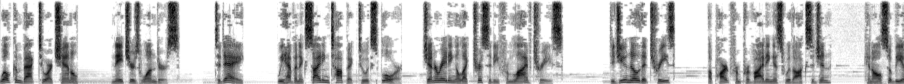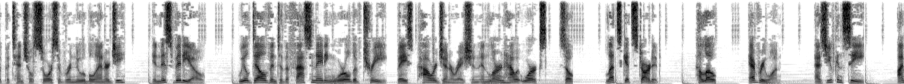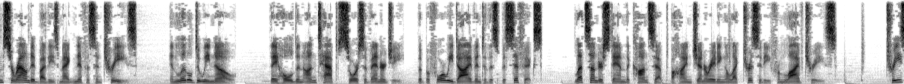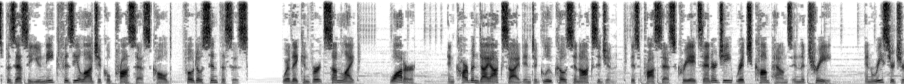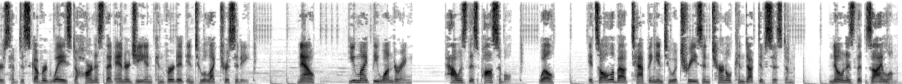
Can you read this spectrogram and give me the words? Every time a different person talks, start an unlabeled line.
Welcome back to our channel, Nature's Wonders. Today, we have an exciting topic to explore, generating electricity from live trees. Did you know that trees, apart from providing us with oxygen, can also be a potential source of renewable energy? In this video, we'll delve into the fascinating world of tree-based power generation and learn how it works, so, let's get started. Hello, everyone. As you can see, I'm surrounded by these magnificent trees, and little do we know, they hold an untapped source of energy, but before we dive into the specifics, let's understand the concept behind generating electricity from live trees. Trees possess a unique physiological process called photosynthesis, where they convert sunlight, water, and carbon dioxide into glucose and oxygen. This process creates energy-rich compounds in the tree, and researchers have discovered ways to harness that energy and convert it into electricity. Now, you might be wondering, how is this possible? Well, it's all about tapping into a tree's internal conductive system, known as the xylem.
